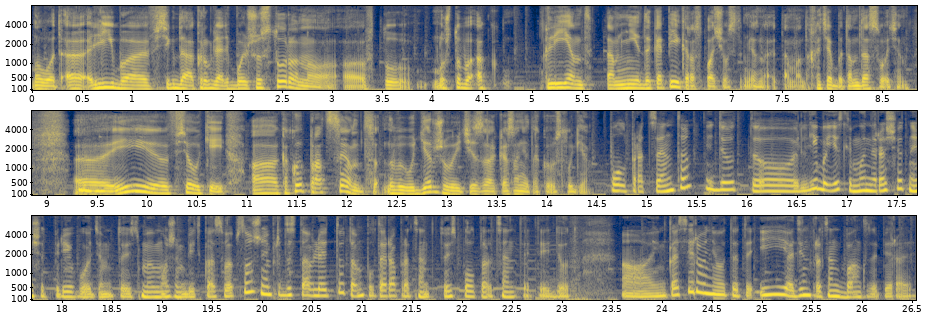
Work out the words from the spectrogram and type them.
Ну вот, э, либо всегда округлять в большую сторону, э, в ту, ну, чтобы клиент там не до копеек расплачивался, там, не знаю, там, а хотя бы там до сотен. Mm-hmm. И все окей. А какой процент вы удерживаете за оказание такой услуги? Полпроцента идет. Либо если мы на расчетный счет переводим, то есть мы можем ведь кассовое обслуживание предоставлять, то там полтора процента, то есть полпроцента это идет а, инкассирование вот это, и один процент банк забирает.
